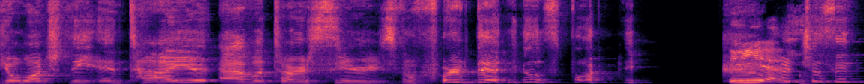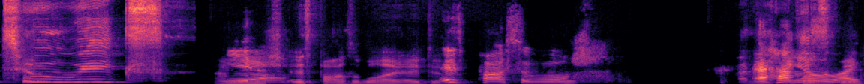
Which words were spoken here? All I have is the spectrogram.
you'll watch the entire Avatar series before Daniel's party, Yes, which is in two weeks. I mean, Yeah. it's, it's possible. I, I do. it's possible. I, I have guess, no life.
